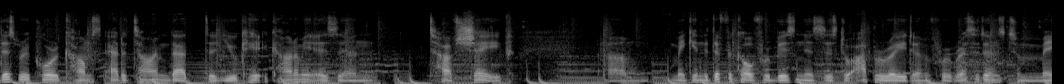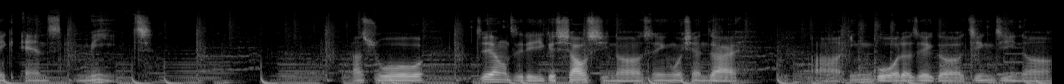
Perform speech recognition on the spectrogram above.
This report comes at a time that the UK economy is in tough shape, um, making it difficult for businesses to operate and for residents to make ends meet. 他说，这样子的一个消息呢，是因为现在啊、英国的这个经济呢，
